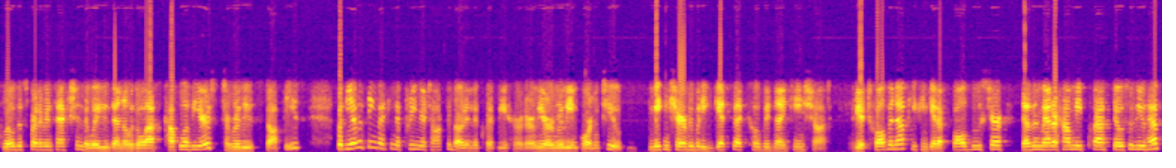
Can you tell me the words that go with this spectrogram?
slow the spread of infection the way we've done over the last couple of years to really stop these. But the other things I think the Premier talked about in the clip we heard earlier are really important too. Making sure everybody gets that COVID 19 shot. If you're 12 enough, you can get a fall booster. Doesn't matter how many past doses you have,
